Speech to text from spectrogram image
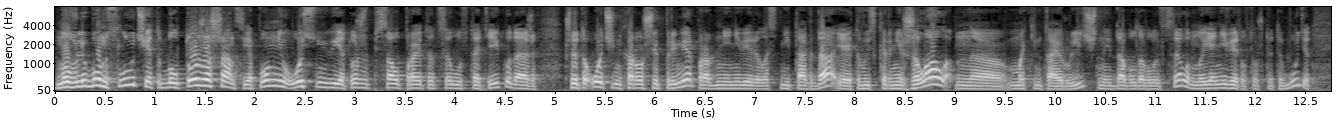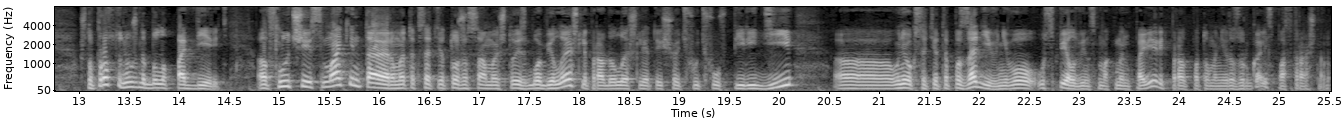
Но в любом случае это был тоже шанс. Я помню, осенью я тоже писал про это целую статейку даже, что это очень хороший пример, правда мне не верилось не тогда, я этого искренне желал э, Макинтайру лично и WWE и в целом, но я не верил в то, что это будет, что просто нужно было поверить. А в случае с Макинтайром, это, кстати, то же самое, что и с Бобби Лэшли, правда, Лэшли это еще тьфу-тьфу впереди, а, у него, кстати, это позади, в него успел Винс Макмен поверить, правда, потом они разругались по-страшному.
